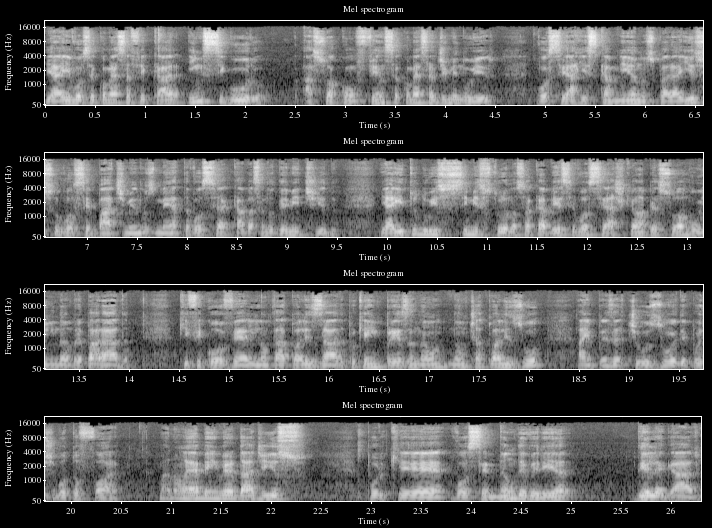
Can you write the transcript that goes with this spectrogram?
E aí você começa a ficar inseguro, a sua confiança começa a diminuir. Você arrisca menos para isso, você bate menos meta, você acaba sendo demitido. E aí tudo isso se mistura na sua cabeça e você acha que é uma pessoa ruim, não preparada, que ficou velho e não está atualizado porque a empresa não, não te atualizou a empresa te usou e depois te botou fora. Mas não é bem verdade isso, porque você não deveria delegar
